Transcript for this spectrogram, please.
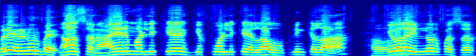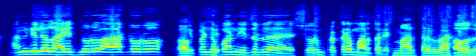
ಬರೀ ಎರಡ್ ರೂಪಾಯಿ? ಹಾ ಸರ್ ಆಯರಿ ಮಾಡ್ಲಿಕ್ಕೆ ಗಿಫ್ಟ್ ಮಾಡ್ಲಿಕ್ಕೆ ಎಲ್ಲ ಓಪನಿಂಗ್ ಎಲ್ಲ ಕೇವಲ ಇನ್ನೂರು ರೂಪಾಯಿ ಸರ್ ಅಂಗಡಿಲೆಲ್ಲ ಐದ್ನೂರು ಆರ್ನೂರು ಡಿಪೆಂಡ್ ಅಪಾನ್ ಇದ್ರ ಶೋರೂಮ್ ಪ್ರಕಾರ ಮಾರ್ತಾರೆ. ಮಾರ್ತಾರಲ್ವಾ? ಹೌದು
